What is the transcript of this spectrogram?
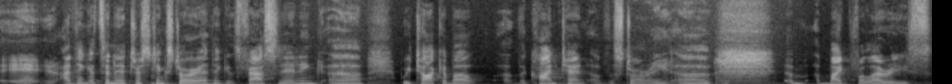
it, I think it's an interesting story. I think it's fascinating. Uh, we talk about the content of the story. Uh, Mike Valeri's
